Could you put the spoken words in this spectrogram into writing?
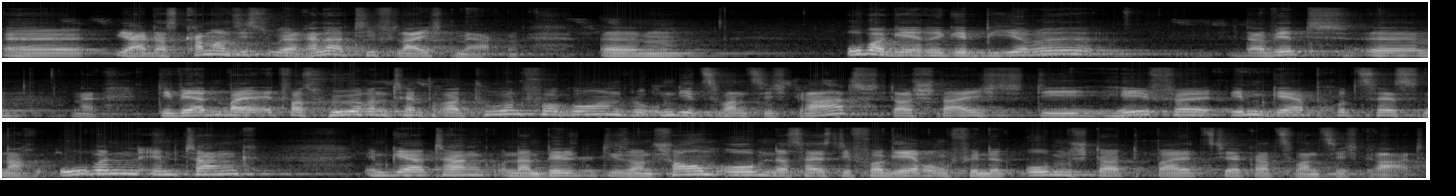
Äh, ja, das kann man sich sogar relativ leicht merken. Ähm, obergärige Biere da wird, äh, nein, die werden bei etwas höheren Temperaturen vergoren, so um die 20 Grad. Da steigt die Hefe im Gärprozess nach oben im Tank, im Gärtank, und dann bildet die so einen Schaum oben. Das heißt, die Vergärung findet oben statt bei circa 20 Grad.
